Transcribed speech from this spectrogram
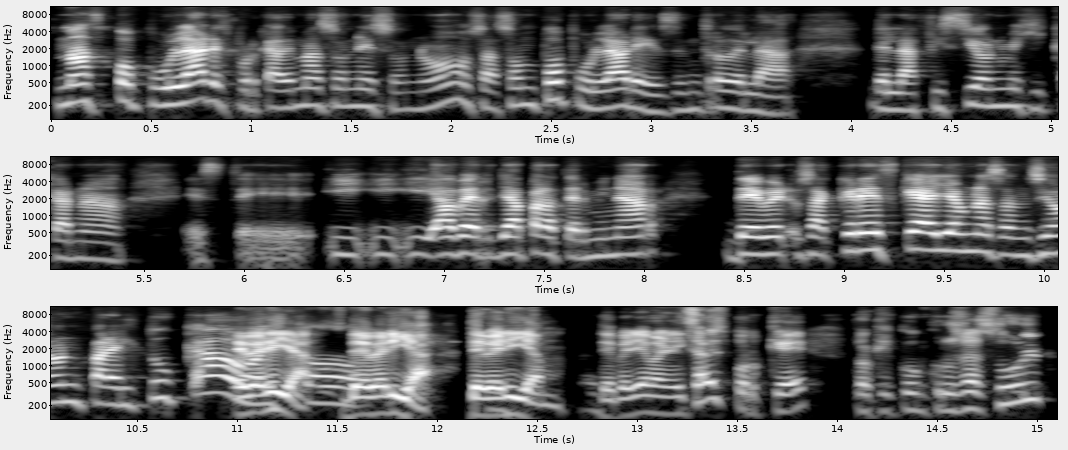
más populares, porque además son eso, ¿no? O sea, son populares dentro de la, de la afición mexicana. Este, y, a ver, ya para terminar, o sea, ¿crees que haya una sanción para el Tuca? debería, debería, debería, debería. ¿Y sabes por qué? Porque con Cruz Azul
